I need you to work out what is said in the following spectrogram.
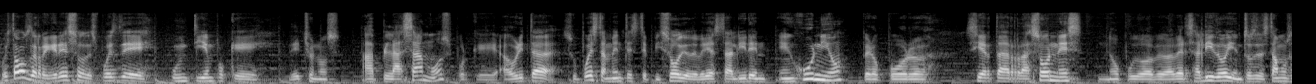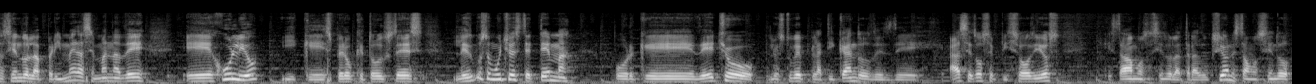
Pues estamos de regreso después de un tiempo que de hecho nos aplazamos porque ahorita supuestamente este episodio debería salir en, en junio, pero por ciertas razones no pudo haber salido y entonces estamos haciendo la primera semana de eh, julio y que espero que a todos ustedes les guste mucho este tema porque de hecho lo estuve platicando desde hace dos episodios que estábamos haciendo la traducción, estamos haciendo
